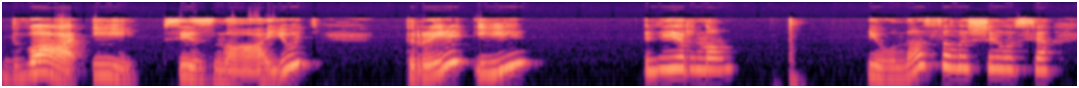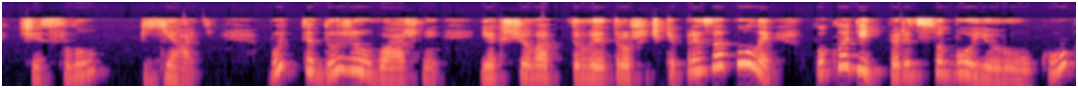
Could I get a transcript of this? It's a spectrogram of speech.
2 і всі знають, 3 і вірно. І у нас залишилося число 5. Будьте дуже уважні. Якщо ви трошечки призабули, покладіть перед собою руку.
